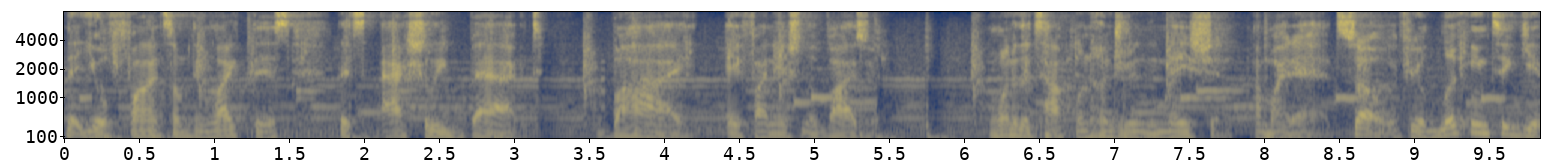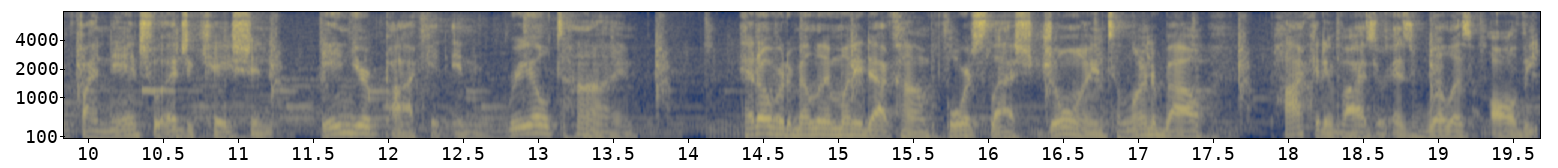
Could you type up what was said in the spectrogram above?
that you'll find something like this that's actually backed by a financial advisor. One of the top 100 in the nation, I might add. So, if you're looking to get financial education in your pocket in real time, head over to melaninmoney.com forward slash join to learn about Pocket Advisor as well as all the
